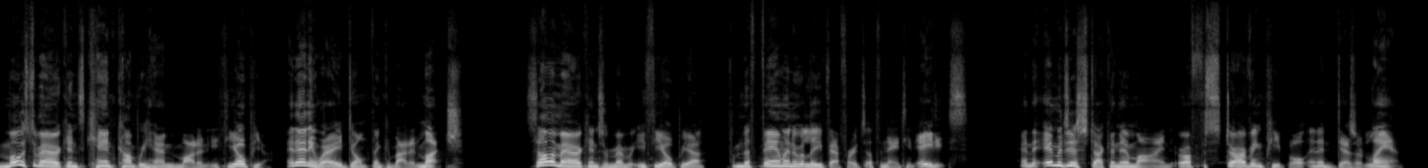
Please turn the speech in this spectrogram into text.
Most Americans can't comprehend modern Ethiopia, and anyway, don't think about it much. Some Americans remember Ethiopia from the famine relief efforts of the 1980s, and the images stuck in their mind are of starving people in a desert land.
